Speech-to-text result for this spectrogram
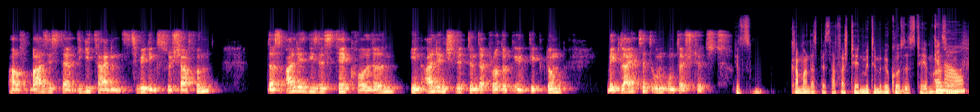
auf Basis der digitalen Zwillings zu schaffen, dass alle diese Stakeholder in allen Schritten der Produktentwicklung begleitet und unterstützt. Jetzt kann man das besser verstehen mit dem Ökosystem. Genau. Also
